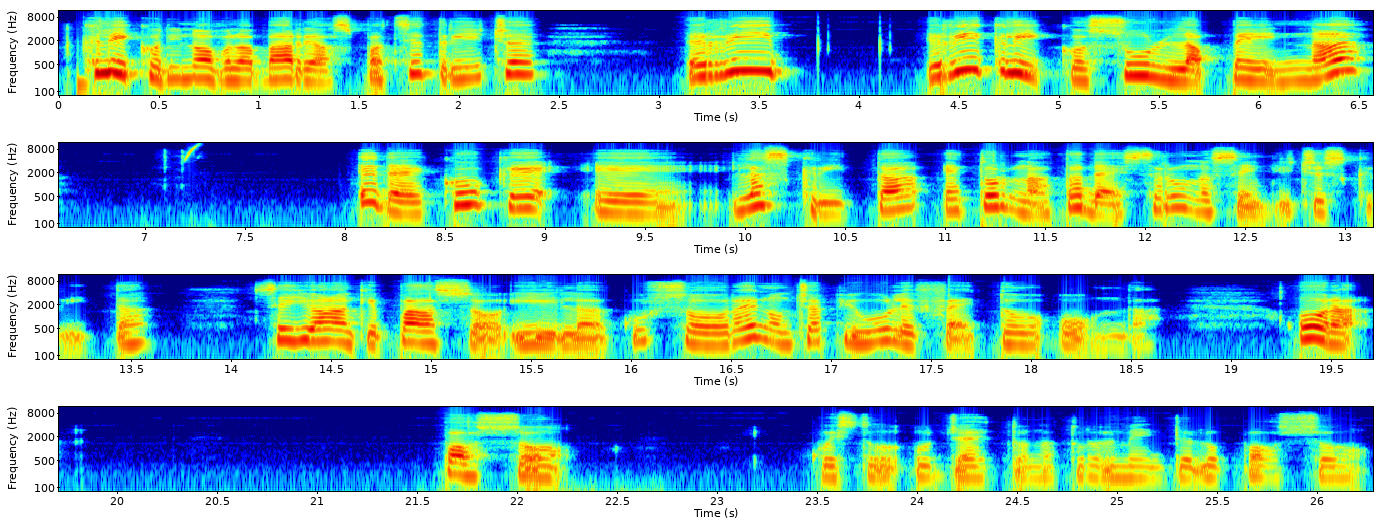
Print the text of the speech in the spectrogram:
clicco di nuovo la barra spaziatrice, ri, riclicco sulla penna ed ecco che eh, la scritta è tornata ad essere una semplice scritta. Se io anche passo il cursore non c'è più l'effetto onda. Ora posso questo oggetto naturalmente lo posso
